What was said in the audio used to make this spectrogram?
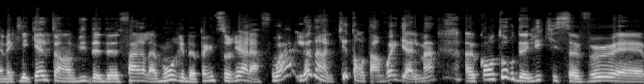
avec lesquelles tu as envie de, de faire l'amour et de peinturer à la fois. Là, dans le kit, on t'envoie également un contour de lit qui se veut, euh,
